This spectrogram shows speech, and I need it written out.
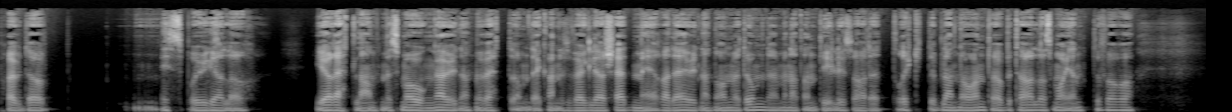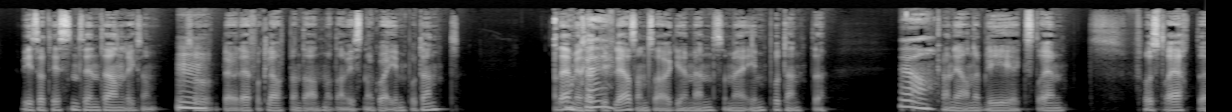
prøvde å misbruke eller gjøre et eller annet med små unger uten at vi vet om det. kan jo selvfølgelig ha skjedd mer av det uten at noen vet om det, men at han tydeligvis hadde et rykte blant noen til å betale små jenter for å vise tissen sin til han, liksom. Mm. Så ble jo det forklart blant annet med at han visstnok var impotent. Og det har vi okay. sett i flere sånne saker, menn som er impotente Ja. kan gjerne bli ekstremt frustrerte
